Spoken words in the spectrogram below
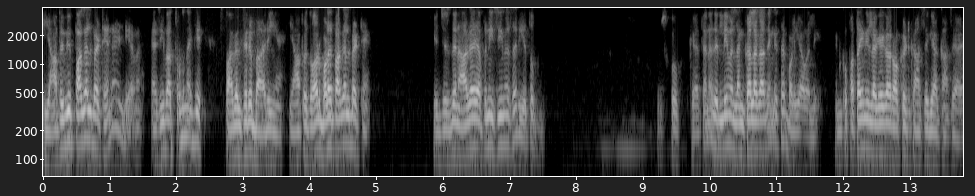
यहाँ पे भी पागल बैठे हैं ना इंडिया में। ऐसी बात थोड़ी ना कि पागल सिर्फ़ बाहर ही। हैं यहाँ पे तो और बड़े पागल बैठे हैं। कि जिस दिन आ गए अपनी सी में सर, ये तो उसको कहते हैं ना, दिल्ली में लंका लगा देंगे सर, बढ़िया वाली। इनको पता ही नहीं लगेगा रॉकेट कहाँ से गया, कहाँ से आया।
